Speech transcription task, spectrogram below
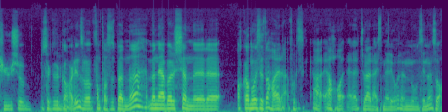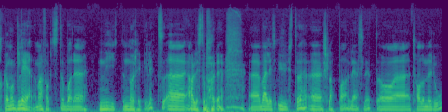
kurs og besøkte The Guardian. Det var fantastisk spennende. Men jeg bare kjenner eh, Akkurat nå i siste har jeg faktisk jeg, jeg, har, jeg tror jeg har reist mer i år enn noensinne. Så akkurat nå gleder jeg meg faktisk til å bare nyte Norge litt. Uh, jeg har lyst til å bare uh, være litt ute, uh, slappe av, lese litt og ta det med ro.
